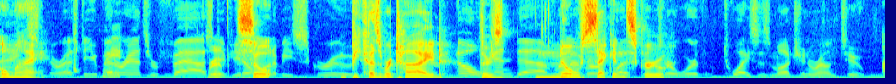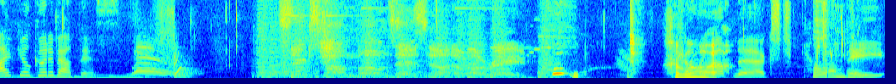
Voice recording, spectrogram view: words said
Oh my. The rest of you better Wait. answer fast Rip. if you don't So, want to be screwed. Because we're tied, Oh, there's and, uh, no second screw. Are worth twice as much in round two. I feel good about this. Coming Hurrah! up next, Harambe. a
